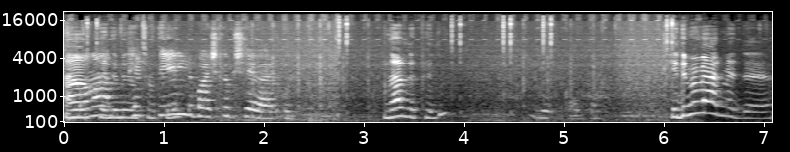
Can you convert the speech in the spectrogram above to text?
Ha Bana pedimi de pet değil başka bir şey verdi. Nerede pedim? Yok galiba. Pedimi vermedi.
